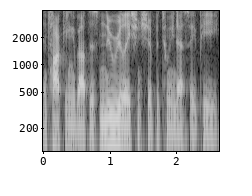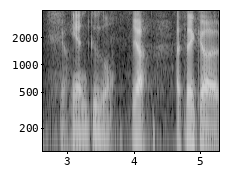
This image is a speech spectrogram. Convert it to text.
and talking about this new relationship between SAP yeah. and Google. Yeah, I think, uh,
